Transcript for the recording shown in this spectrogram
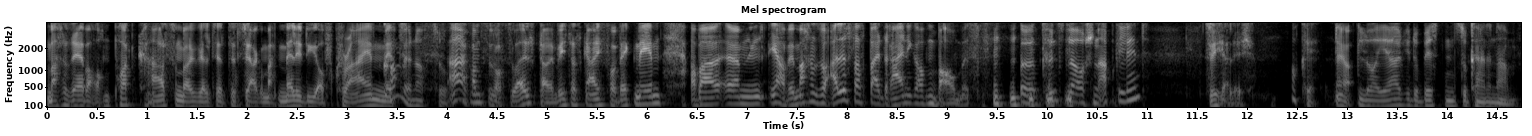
Mache selber auch einen Podcast, zum Beispiel letztes Jahr gemacht, Melody of Crime. Mit, Kommen wir noch zu. Ah, kommst du noch zu, alles klar, dann will ich das gar nicht vorwegnehmen. Aber ähm, ja, wir machen so alles, was bei Dreinig auf dem Baum ist. Äh, Künstler auch schon abgelehnt? Sicherlich. Okay. Ja. Loyal wie du bist, nennst du keine Namen.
